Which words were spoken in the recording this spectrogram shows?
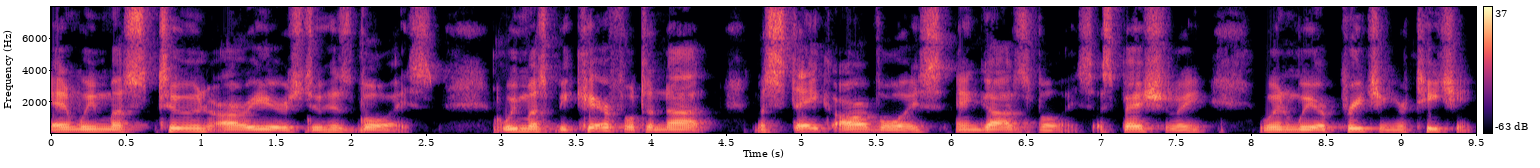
and we must tune our ears to His voice. We must be careful to not mistake our voice and God's voice, especially when we are preaching or teaching.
